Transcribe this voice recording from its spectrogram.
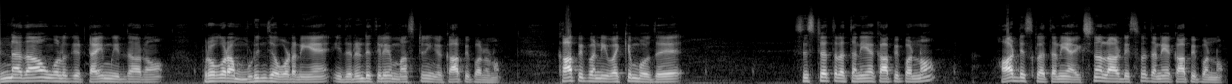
என்ன தான் உங்களுக்கு டைம் இருந்தாலும் ப்ரோக்ராம் முடிஞ்ச உடனே இது ரெண்டுத்துலேயும் மஸ்ட்டு நீங்கள் காப்பி பண்ணணும். காப்பி பண்ணி வைக்கும்போது சிஸ்டத்தில் தனியாக காப்பி பண்ணோம். ஹார்ட் டிஸ்கில் தனியாக எக்ஸ்டர்னல் ஹார்ட் டிஸ்கில் தனியாக காப்பி பண்ணோம்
